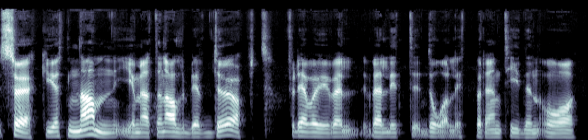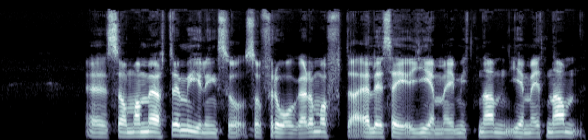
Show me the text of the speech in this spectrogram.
söker ju ett namn i och med att den aldrig blev döpt. För det var ju väldigt, väldigt dåligt på den tiden och Eh, så om man möter en myling så, så, frågar de ofta, eller säger ge mig mitt namn, ge mig ett namn.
